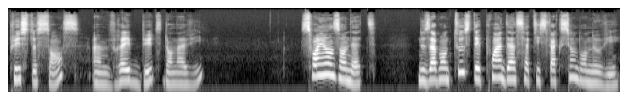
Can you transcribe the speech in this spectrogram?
plus de sens, un vrai but dans la vie. Soyons honnêtes, nous avons tous des points d'insatisfaction dans nos vies.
